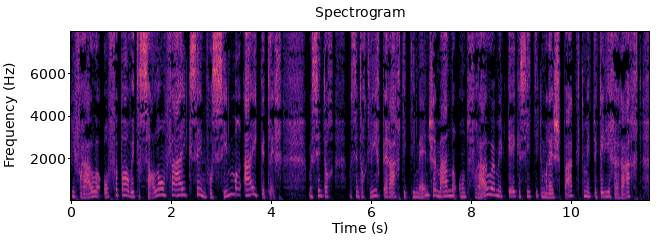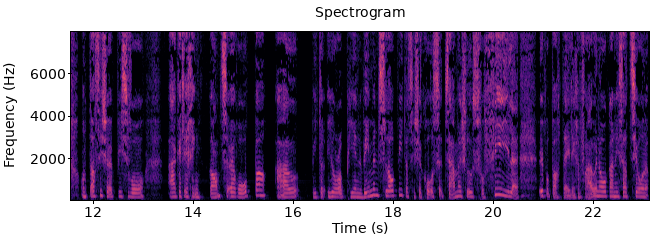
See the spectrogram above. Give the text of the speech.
bei Frauen offenbar wieder salonfähig sind. Wo sind wir eigentlich? Wir sind doch, wir sind doch gleichberechtigte Menschen, Männer und Frauen mit gegenseitigem Respekt, mit dem gleichen Recht. Und das ist etwas, wo eigentlich in ganz Europa auch bei der European Women's Lobby. Das ist ein großer Zusammenschluss von vielen überparteilichen Frauenorganisationen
